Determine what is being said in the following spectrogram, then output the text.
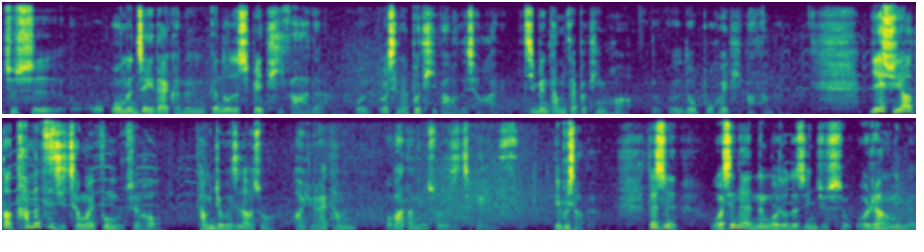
就是我我们这一代可能更多的是被体罚的。我我现在不体罚我的小孩，即便他们再不听话，我都不会体罚他们。也许要到他们自己成为父母之后，他们就会知道说，啊，原来他们我爸当年说的是这个意思，你不晓得。但是我现在能够做的事情就是，我让你们。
